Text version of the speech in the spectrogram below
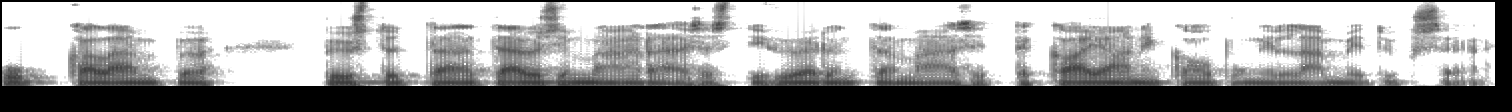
hukkalämpö pystytään täysimääräisesti hyödyntämään sitten Kajaanin kaupungin lämmitykseen.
